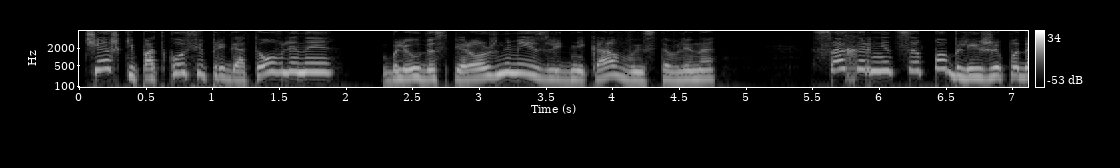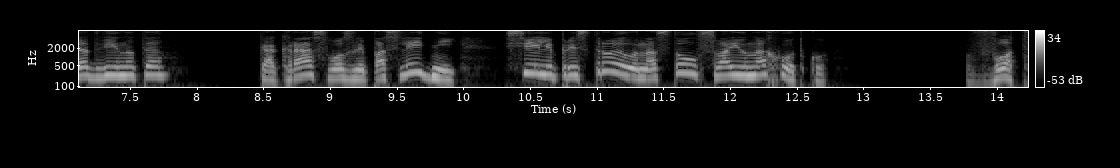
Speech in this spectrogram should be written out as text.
Чашки под кофе приготовлены, блюдо с пирожными из ледника выставлено. Сахарница поближе пододвинута. Как раз возле последней Сели пристроила на стол свою находку. «Вот!»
